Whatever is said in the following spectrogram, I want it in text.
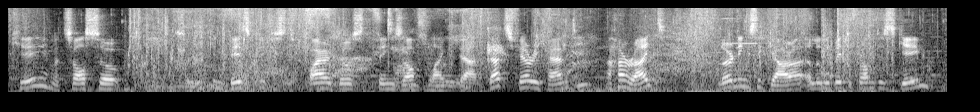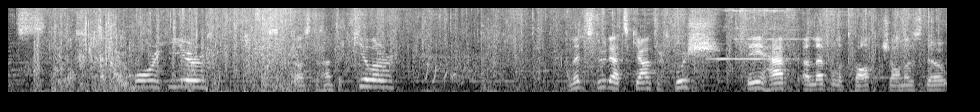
Okay, let's also... So you can basically just fire those things off like that. That's very handy. Alright. Learning Zagara a little bit from this game. Let's a couple more here. Does the Hunter Killer. Let's do that counter push. They have a level advantage on us though.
